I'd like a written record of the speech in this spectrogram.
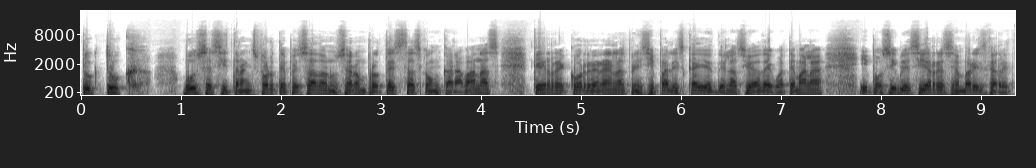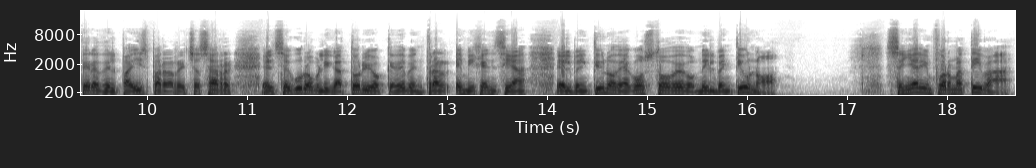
tuk-tuk, buses y transporte pesado anunciaron protestas con caravanas que recorrerán las principales calles de la ciudad de Guatemala y posibles cierres en varias carreteras del país para rechazar el seguro obligatorio que debe entrar en vigencia el 21 de agosto de 2021. Señal informativa.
